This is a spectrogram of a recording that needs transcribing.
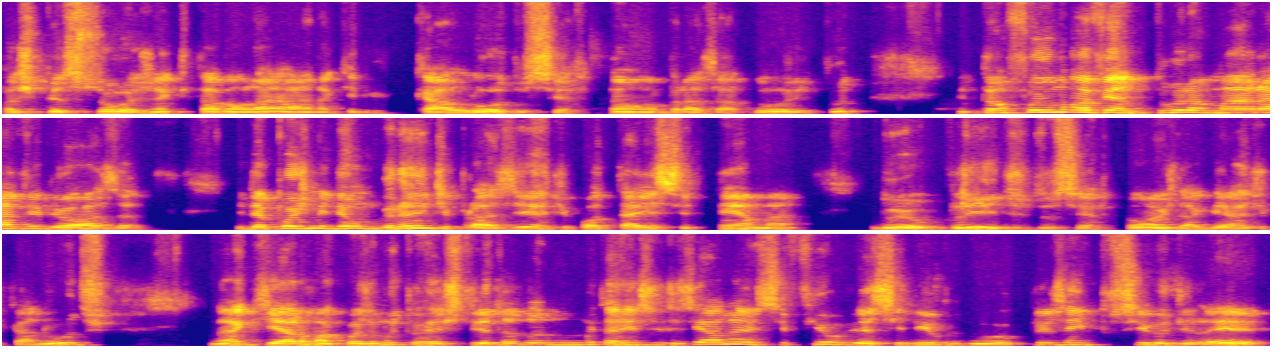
para as pessoas né, que estavam lá naquele calor do sertão abrasador e tudo. Então, foi uma aventura maravilhosa. E depois me deu um grande prazer de botar esse tema do Euclides, dos sertões, da Guerra de Canudos, né, que era uma coisa muito restrita. Muita gente dizia: ah, não, esse filme, esse livro do Euclides é impossível de ler,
